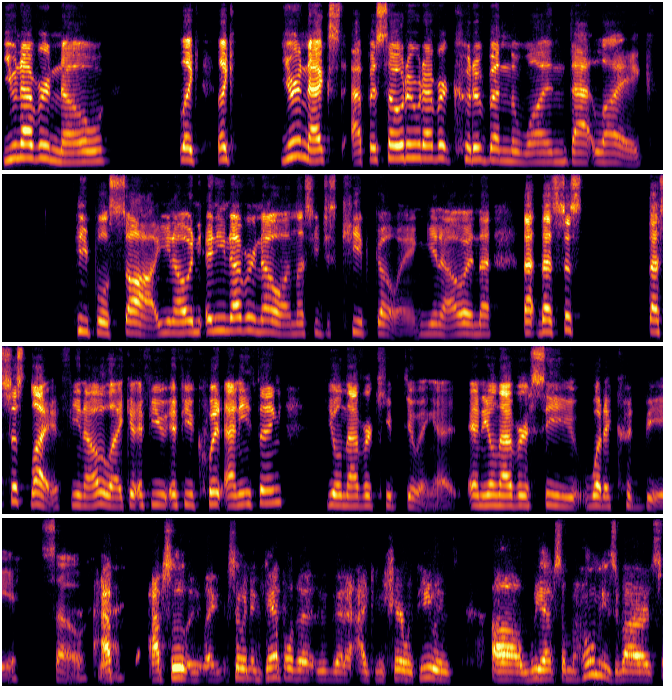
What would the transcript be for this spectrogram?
you never know like like your next episode or whatever could have been the one that like people saw, you know, and, and you never know unless you just keep going, you know, and that that that's just that's just life, you know, like if you if you quit anything, you'll never keep doing it and you'll never see what it could be. So yeah. absolutely. Like so an example that that I can share with you is uh we have some homies of ours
